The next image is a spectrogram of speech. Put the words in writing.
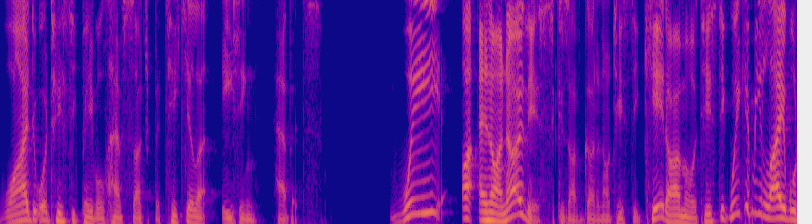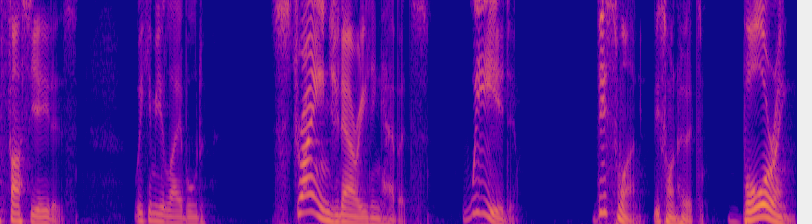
Why do autistic people have such particular eating habits? We, and I know this because I've got an autistic kid, I'm autistic, we can be labeled fussy eaters. We can be labeled strange in our eating habits, weird. This one, this one hurts. Boring.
